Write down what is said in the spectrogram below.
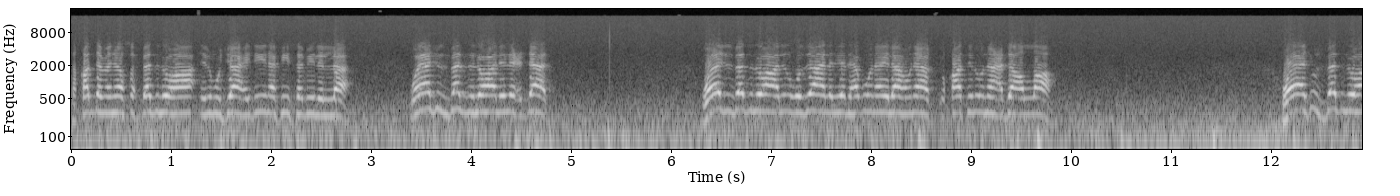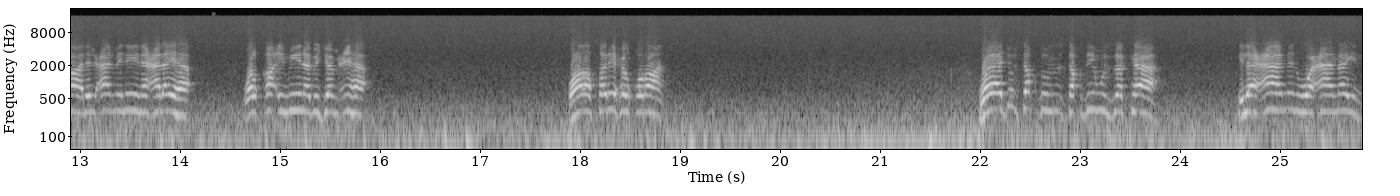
تقدم أن يصح بذلها للمجاهدين في سبيل الله ويجوز بذلها للإعداد ويجوز بذلها للغزاة الذين يذهبون إلى هناك يقاتلون أعداء الله. ويجوز بذلها للعاملين عليها والقائمين بجمعها. وهذا صريح القرآن. ويجوز تقديم الزكاة إلى عام وعامين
